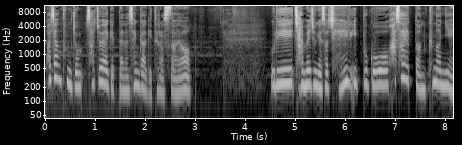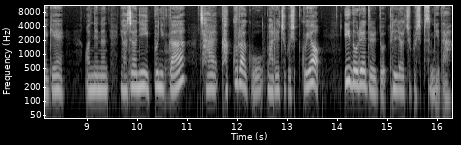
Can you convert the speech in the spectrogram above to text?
화장품 좀 사줘야겠다는 생각이 들었어요. 우리 자매 중에서 제일 이쁘고 화사했던 큰언니에게 언니는 여전히 이쁘니까 잘 가꾸라고 말해주고 싶고요. 이 노래들도 들려주고 싶습니다.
